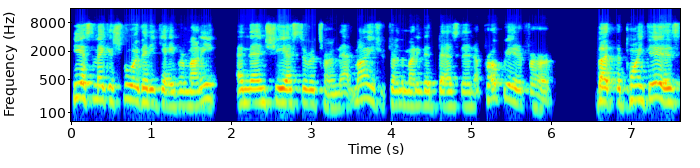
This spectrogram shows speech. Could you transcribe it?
He has to make a sure that he gave her money, and then she has to return that money. She return the money that Bezdin appropriated for her. But the point is,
